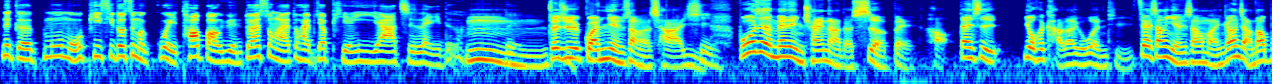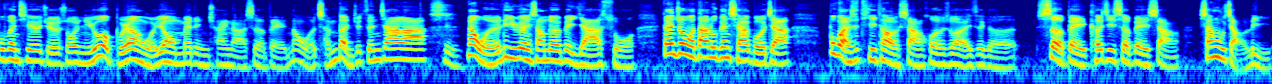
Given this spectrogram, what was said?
那个 Momo PC 都这么贵，淘宝远端送来都还比较便宜呀、啊、之类的。嗯，对，这就是观念上的差异。是，不过这个 Made in China 的设备好，但是又会卡到一个问题，在商言商嘛。你刚刚讲到部分企业觉得说，你如果不让我用 Made in China 设备，那我成本就增加啦，是，那我的利润相对会被压缩。但中国大陆跟其他国家。不管是 TikTok 上，或者说诶这个设备、科技设备上相互角力，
